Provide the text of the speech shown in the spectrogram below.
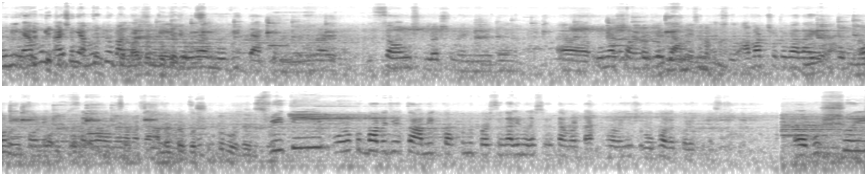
উনি এমন আই থিঙ্ক এমন কেউ বাংলাদেশে নেই যে ওনার মুভি দেখেন ওনার সংসগুলো শুনেনি এবং ওনার সম্পর্কে জানেন। আমার ছোটবেলায় এরকম অনেক অনেক সিনেমা ওনার আমার দেখা। স্মৃতি ওরকম ভাবে যেহেতু আমি কখনো পার্সোনালি ওনার সাথে আমার দেখা হয়নি ওভাবে করে ফেলেছি অবশ্যই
